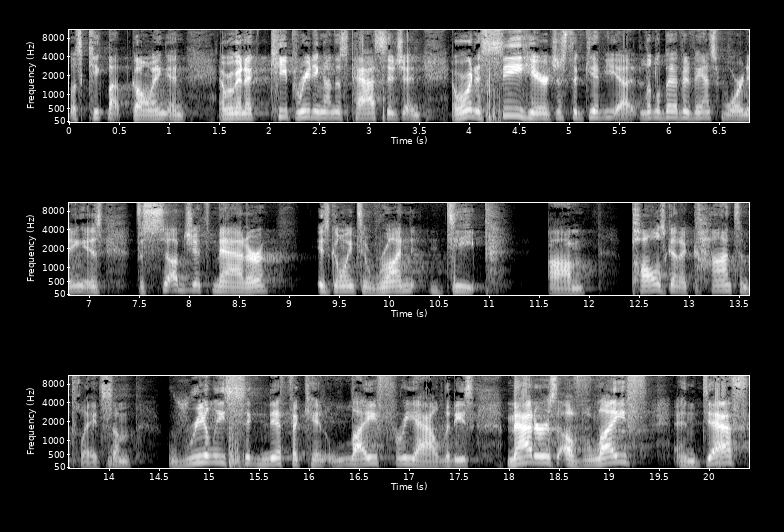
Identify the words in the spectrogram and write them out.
Let's keep up going, and, and we're going to keep reading on this passage. And, and we're going to see here, just to give you a little bit of advance warning, is the subject matter is going to run deep. Um, Paul's going to contemplate some really significant life realities, matters of life and death,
